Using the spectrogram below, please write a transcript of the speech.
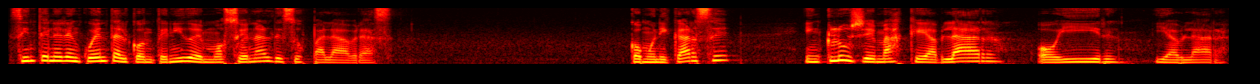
sin tener en cuenta el contenido emocional de sus palabras? Comunicarse incluye más que hablar, oír y hablar.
